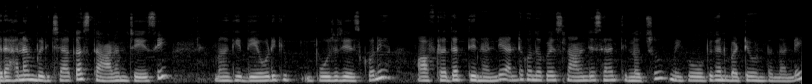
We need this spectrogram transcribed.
గ్రహణం విడిచాక స్నానం చేసి మనకి దేవుడికి పూజ చేసుకొని ఆఫ్టర్ దట్ తినండి. అంటే కొంతమంది స్నానం చేసి తినొచ్చు. మీకు ఓపికని బట్టి ఉంటుందండి.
